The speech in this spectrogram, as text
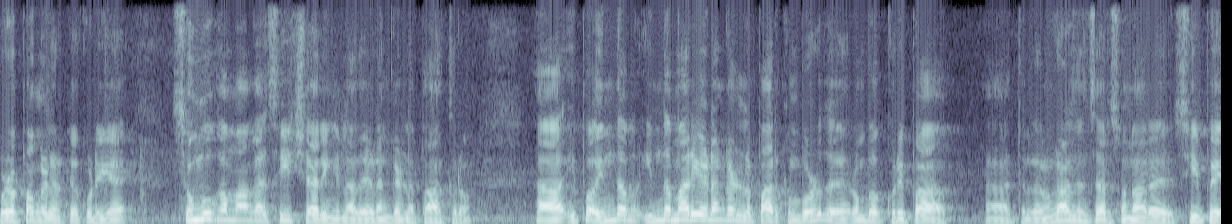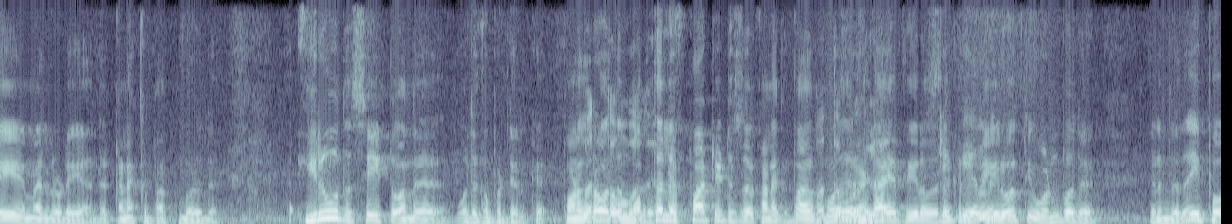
குழப்பங்கள் இருக்கக்கூடிய சுமூகமாக சீட் ஷேரிங் இல்லாத இடங்களில் பார்க்குறோம். இப்போ இந்த இந்த மாதிரி இடங்களில் பார்க்கும்பொழுது ரொம்ப குறிப்பாக திரு ரங்கராஜன் சார் சொன்னார் சிபிஐஎம்எல்லுடைய அந்த கணக்கு பார்க்கும்பொழுது இருபது சீட் வந்து ஒதுக்கப்பட்டிருக்கு. போன தடவை வந்து மொத்த லெஃப்ட் பார்ட்டி கணக்கு பார்க்கும்போது ரெண்டாயிரத்தி இருபதுல இருபத்தி ஒன்பது இருந்தது. இப்போ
